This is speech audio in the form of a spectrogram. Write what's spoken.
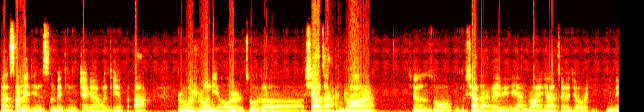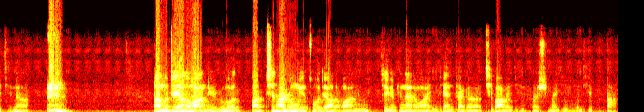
赚三美金、四美金这个问题也不大。如果是说你偶尔做个下载安装，就是说嗯下载个 APP 安装一下，这个就一美金了。那么这样的话，你如果把其他任务也做掉的话，你这个平台的话，一天赚个七八美金或者十美金，问题不大啊。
